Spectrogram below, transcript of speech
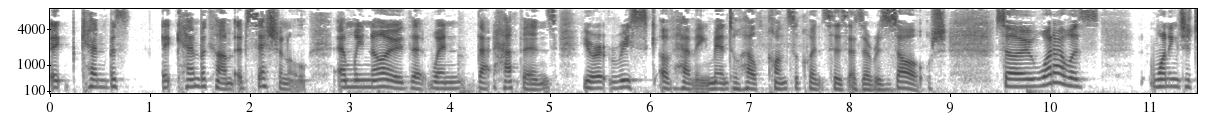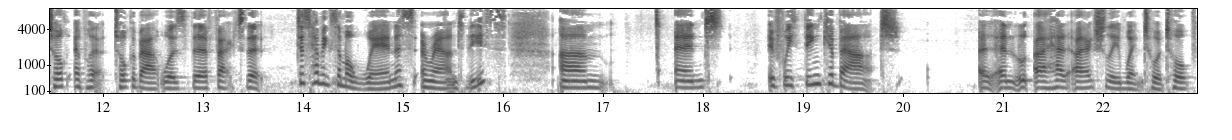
it can be it can become obsessional. And we know that when that happens, you're at risk of having mental health consequences as a result. So what I was wanting to talk talk about was the fact that just having some awareness around this. Um, and if we think about and- and look, I had I actually went to a talk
